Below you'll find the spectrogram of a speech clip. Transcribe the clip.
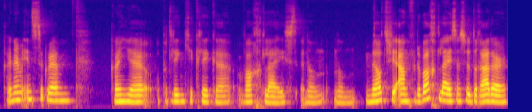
kan je naar mijn Instagram, kan je op het linkje klikken, wachtlijst. En dan, dan meld je je aan voor de wachtlijst. En zodra er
